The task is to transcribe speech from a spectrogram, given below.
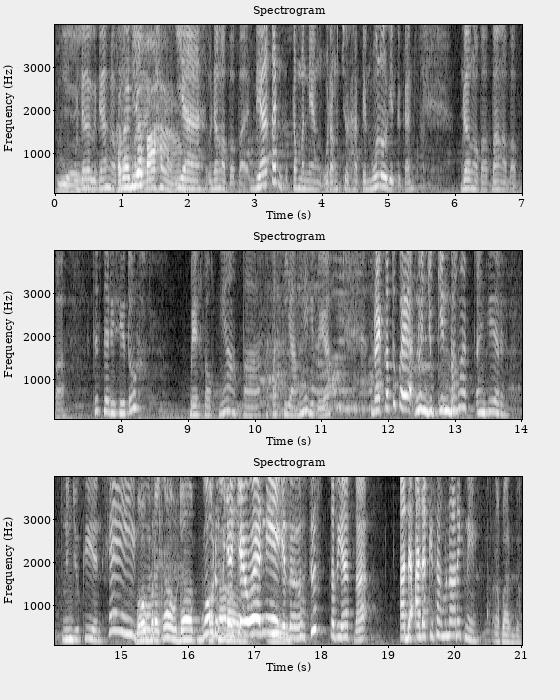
Iya, udah iya. udah nggak Karena apa-apa. dia paham. iya udah nggak apa-apa. Dia kan temen yang orang curhatin mulu gitu kan. Udah nggak apa-apa nggak apa-apa. Terus dari situ besoknya apa apa siangnya gitu ya. Mereka tuh kayak nunjukin banget anjir nunjukin hey bahwa gua- mereka udah gue udah punya cewek nih Iya. gitu. Terus ternyata ada ada kisah menarik nih. Apaan tuh?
